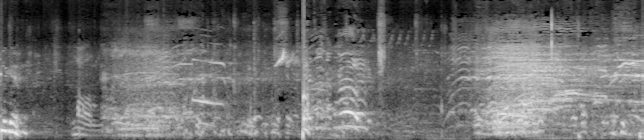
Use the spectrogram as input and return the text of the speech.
ठीक है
